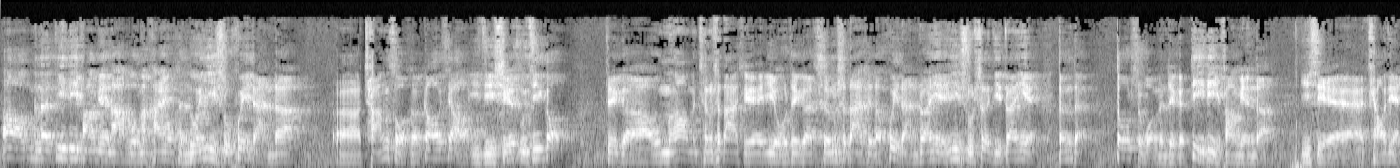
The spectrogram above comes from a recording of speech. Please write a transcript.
澳门的地利方面呢，我们还有很多艺术会展的呃场所和高校以及学术机构。这个我们澳门城市大学有这个城市大学的会展专业、艺术设计专业等等，都是我们这个地利方面的一些条件。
